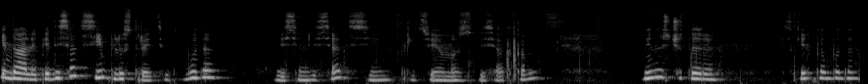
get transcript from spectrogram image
І далі 57 плюс 30 буде 87. Працюємо з десятками. Мінус 4. Скільки буде?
